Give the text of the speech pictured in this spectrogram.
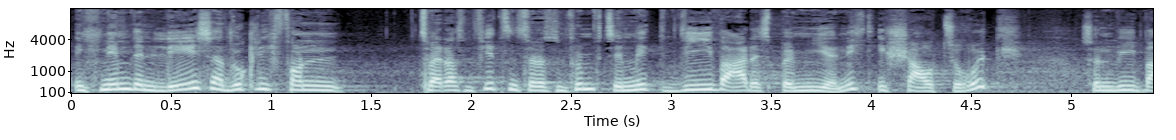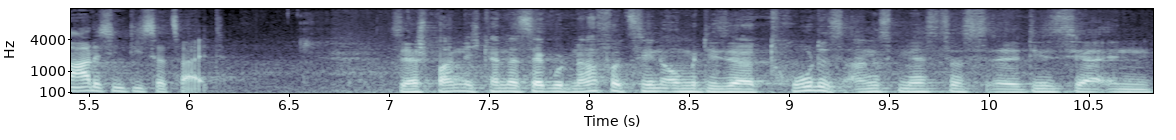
ich nehme den Leser wirklich von 2014, 2015 mit, wie war das bei mir? Nicht ich schaue zurück, sondern wie war das in dieser Zeit? Sehr spannend, ich kann das sehr gut nachvollziehen, auch mit dieser Todesangst. Mir ist das äh, dieses Jahr in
